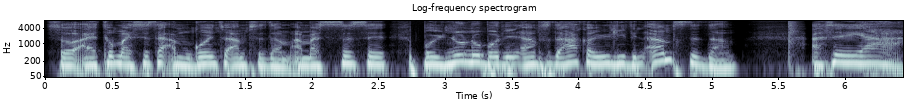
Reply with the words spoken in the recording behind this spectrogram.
So I told my sister I'm going to Amsterdam, and my sister said, "But you know nobody in Amsterdam. How can you live in Amsterdam?" I said, "Yeah."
